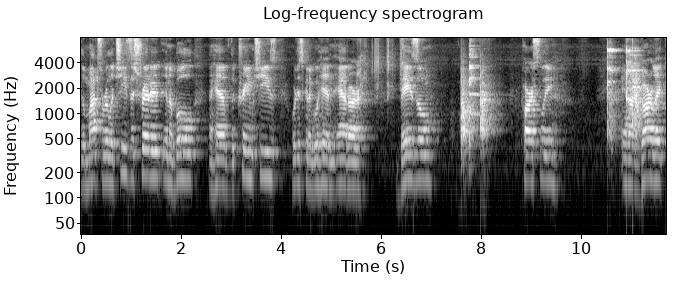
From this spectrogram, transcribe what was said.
the mozzarella cheese is shredded in a bowl. I have the cream cheese. We're just going to go ahead and add our basil, parsley, and our garlic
